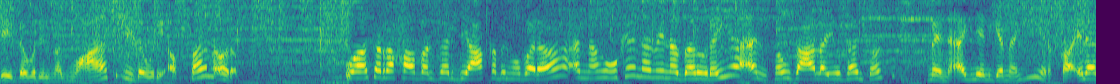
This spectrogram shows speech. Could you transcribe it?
لدور المجموعات بدوري أبطال أوروبا. وصرح فالفيردي عقب المباراة أنه كان من الضروري الفوز على يوفنتوس من أجل الجماهير. قائلا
